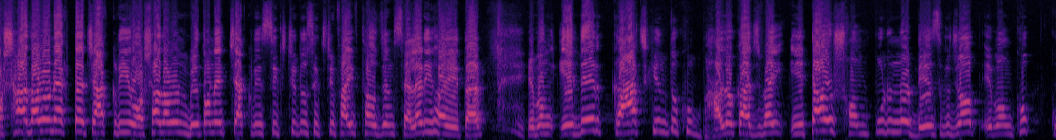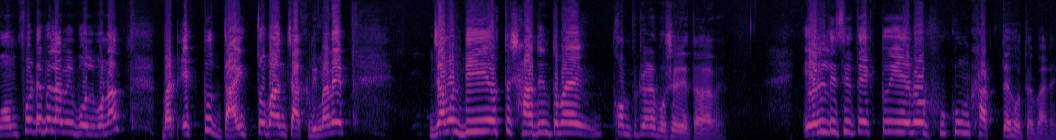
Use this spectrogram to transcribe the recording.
অসাধারণ একটা চাকরি, অসাধারণ বেতনের চাকরি sixty two sixty five thousand salary হয় এটার। এবং এদের কাজ কিন্তু খুব ভালো কাজ ভাই। এটাও সম্পূর্ণ ডেস্ক জব এবং খুব কমফোর্টেবল আমি বলব না বাট একটু দায়িত্ববান চাকরি। মানে যেমন ডিএ হতে সারাদিন তোমায় কম্পিউটারে বসে যেতে হবে। এলডিসিতে একটু এর ওর হুকুম খাটতে হতে পারে।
